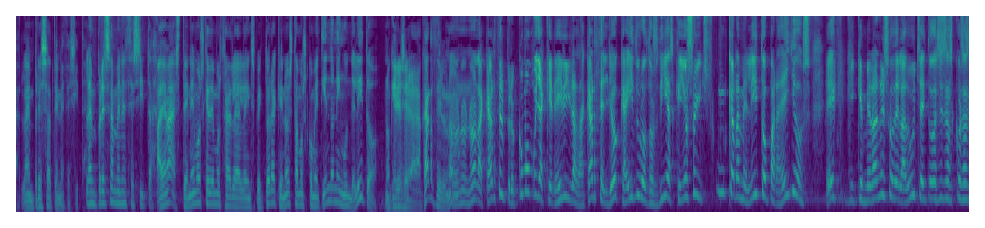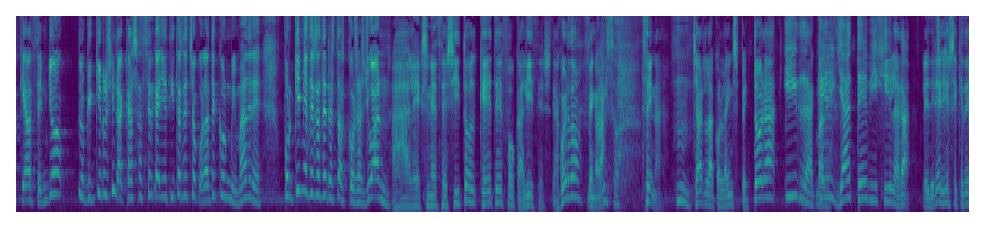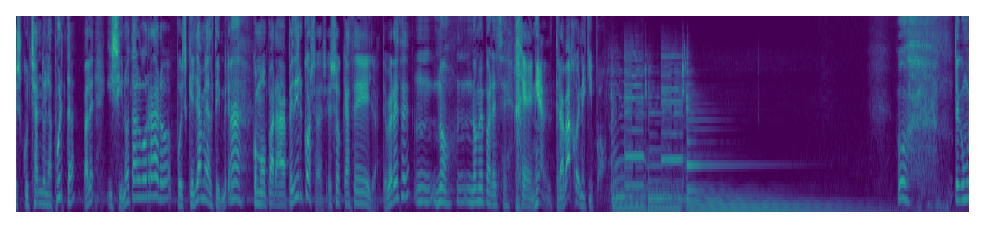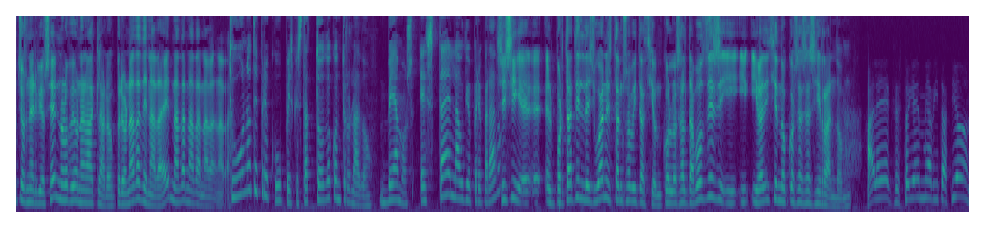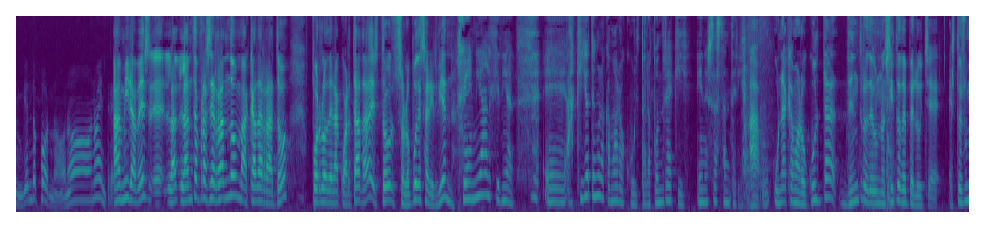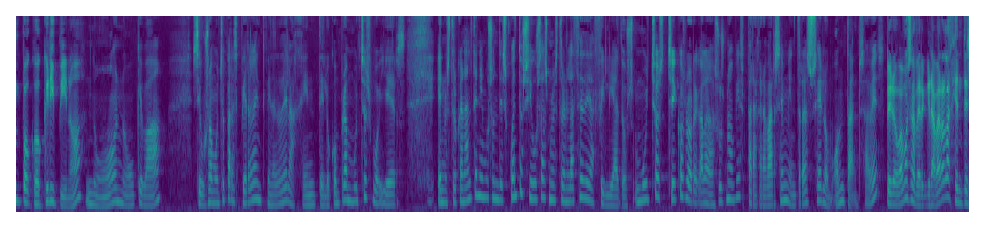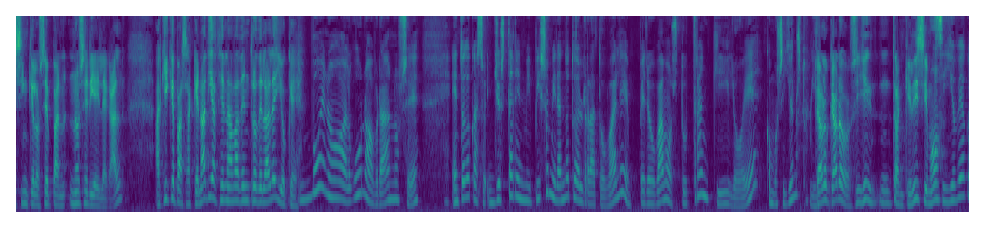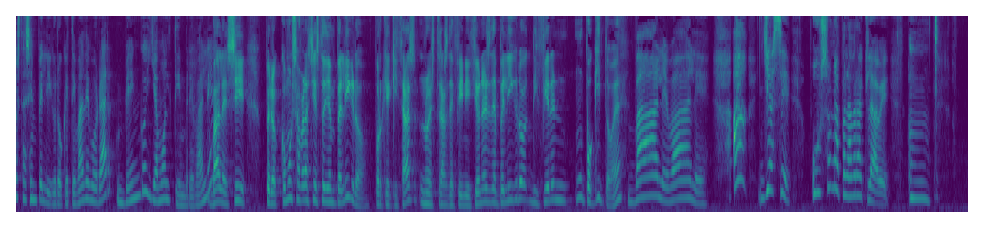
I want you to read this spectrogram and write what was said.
la empresa te necesita. La empresa me necesita. Además, tenemos que demostrarle a la inspectora que no estamos cometiendo ningún delito. No quieres ir a la cárcel, ¿no? No, no, no, a la cárcel, pero ¿cómo voy a querer ir a la cárcel yo, que ahí duro dos días, que yo soy un caramelito para ellos, ¿eh? que, que me dan eso de la ducha y todas esas cosas que hacen? Yo lo que quiero es ir a casa a hacer galletitas de chocolate con mi madre. ¿Por qué me haces hacer estas cosas, Joan? Alex, necesito que te focalices, ¿de acuerdo? Venga, va. Cena, charla con la inspectora y Raquel Vale. ya te vigilará. Le diré Sí. que se quede escuchando en la puerta, ¿vale? Y si nota algo raro, pues que llame al timbre. Ah. Como para pedir cosas, eso que hace ella. ¿Te parece? Mm, No, no me parece. Genial, trabajo en equipo. Uf, tengo muchos nervios, ¿eh? No lo veo nada claro, pero nada de nada, ¿eh? Nada, nada, nada, nada. Tú no te preocupes, que está todo controlado. Veamos, ¿está el audio preparado? Sí, sí, el, el portátil de Joan está en su habitación con los altavoces y, y- y va diciendo cosas así random. Alex, estoy en mi habitación viendo porno. No, no entres. Ah, mira, ¿ves? Eh, la- lanza frases random a cada rato por lo de la coartada. Esto solo puede salir bien. Genial, genial. Eh, aquí yo tengo la cámara oculta, la pondré aquí, en esta estantería. Ah, una cámara oculta dentro de un osito de peluche. Esto es un poco creepy, ¿no? No, no, que va. Se usa mucho para espiar a la intimidad de la gente, lo compran muchos boyers. En nuestro canal tenemos un descuento si usas nuestro enlace de afiliados. Muchos chicos lo regalan a sus novias para grabarse mientras se lo montan, ¿sabes? Pero vamos a ver, ¿grabar a la gente sin que lo sepan no sería ilegal? ¿Aquí qué pasa? ¿Que nadie hace nada dentro de la ley o qué? Bueno, alguno habrá, no sé. En todo caso, yo estaré en mi piso mirando todo el rato, ¿vale? Pero vamos, tú tranquilo, ¿eh? Como si yo no estuviera. Claro, claro, sí, tranquilísimo. Si yo veo que estás en peligro, que te va a devorar, vengo y llamo al timbre, ¿vale? Vale, sí, pero Pero ¿cómo sabrás si estoy en peligro? Porque quizás nuestras definiciones de peligro difieren un poquito, ¿eh? Vale, vale. Ah, ya sé. Usa una palabra clave. Mm,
